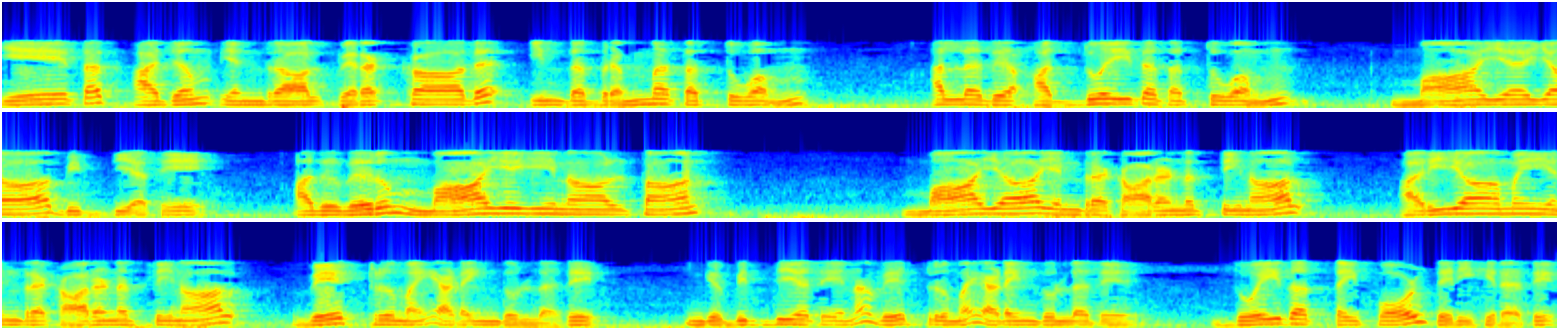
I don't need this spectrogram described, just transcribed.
ஏதத் அஜம் என்றால் பிறக்காத இந்த பிரம்ம தத்துவம் அல்லது அத்வைத தத்துவம் மாயையா வித்யதே அது வெறும் மாயையினால்தான் மாயா என்ற காரணத்தினால் அறியாமை என்ற காரணத்தினால் வேற்றுமை அடைந்துள்ளது. இங்கு வித்தியதேன வேற்றுமை அடைந்துள்ளது. துவைதத்தை போல் தெரிகிறது.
